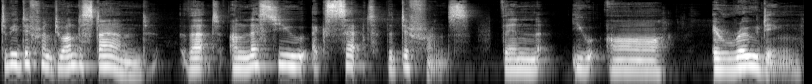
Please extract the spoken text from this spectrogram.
To be different, to understand that unless you accept the difference, then you are eroding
